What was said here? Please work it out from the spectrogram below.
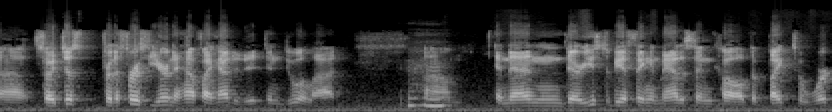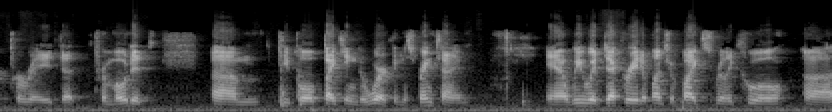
uh, so it just for the first year and a half I had it, it didn't do a lot. Mm-hmm. Um, and then there used to be a thing in Madison called the Bike to Work Parade that promoted um, people biking to work in the springtime and we would decorate a bunch of bikes really cool uh,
